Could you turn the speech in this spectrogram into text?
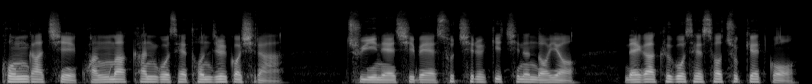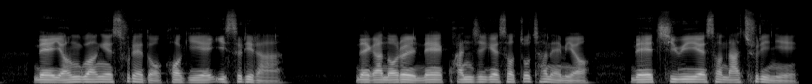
공같이 광막한 곳에 던질 것이라. 주인의 집에 수치를 끼치는 너여 내가 그곳에서 죽겠고 내 영광의 수레도 거기에 있으리라. 내가 너를 내 관직에서 쫓아내며 내 지위에서 낮추리니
